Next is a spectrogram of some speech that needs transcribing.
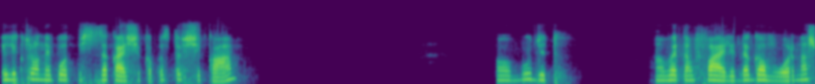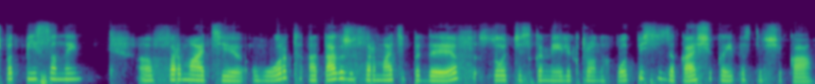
электронные подписи заказчика-поставщика. Будет в этом файле договор наш подписанный. Э, в формате Word, а также в формате PDF с оттисками электронных подписей заказчика и поставщика.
